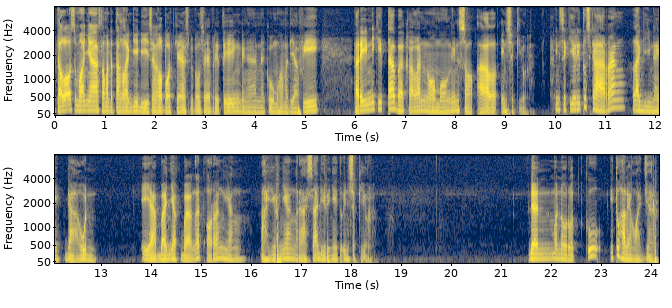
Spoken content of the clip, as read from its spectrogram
Halo semuanya, selamat datang lagi di channel podcast People Say Everything dengan aku Muhammad Yafi. Hari ini kita bakalan ngomongin soal insecure. Insecure itu sekarang lagi naik daun. Iya, banyak banget orang yang akhirnya ngerasa dirinya itu insecure. Dan menurutku itu hal yang wajar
